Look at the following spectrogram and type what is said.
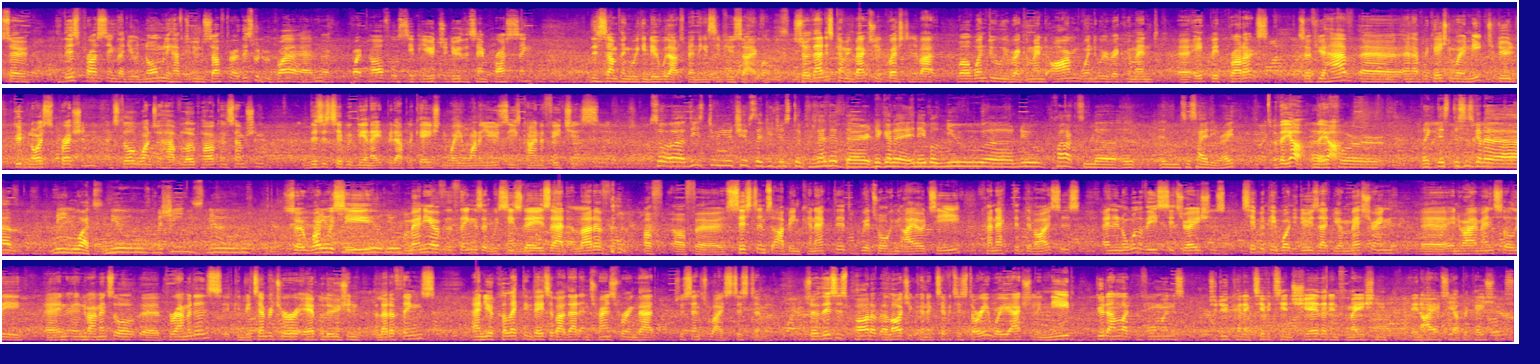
So this processing that you would normally have to do in software, this would require a, a quite powerful CPU to do the same processing this is something we can do without spending a CPU cycle. So that is coming back to your question about, well, when do we recommend ARM? When do we recommend 8-bit uh, products? So if you have uh, an application where you need to do good noise suppression and still want to have low power consumption, this is typically an 8-bit application where you want to use these kind of features. So uh, these two new chips that you just uh, presented, they're they're gonna enable new uh, new products in the in society, right? They are. They are. For like this, this is gonna mean what? New machines, new. So what IoT, we see, new, new... many of the things that we see today is that a lot of of, of uh, systems are being connected. We're talking IoT, connected devices, and in all of these situations, typically what you do is that you're measuring uh, environmentally uh, environmental uh, parameters. It can be temperature, air pollution, a lot of things and you're collecting data about that and transferring that to a centralized system. So this is part of a larger connectivity story where you actually need good analog performance to do connectivity and share that information in IoT applications.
